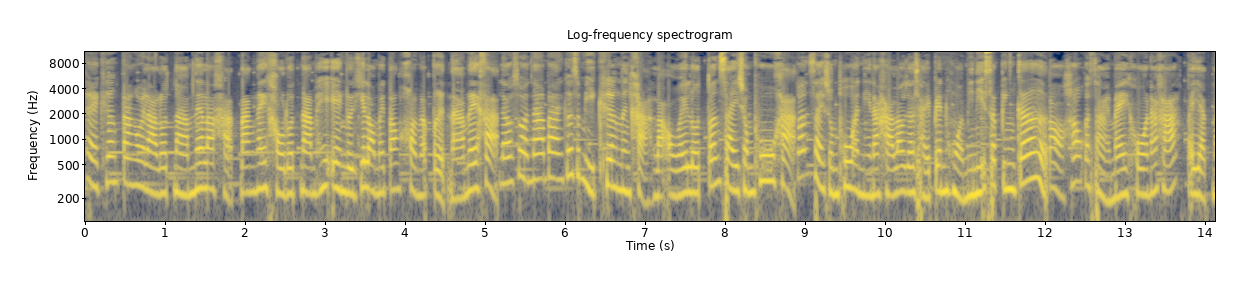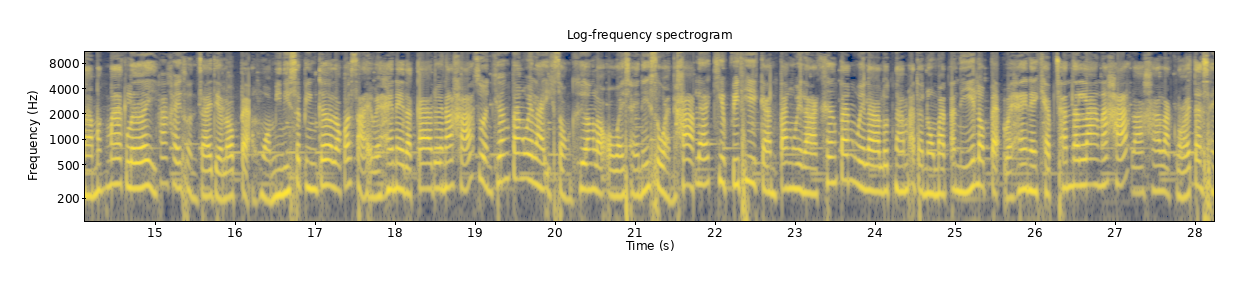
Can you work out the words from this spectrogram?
ใช้เครื่องตั้งเวลารดน้ำเนี่ยแหละค่ะ ตั้งให้เขารดน้ำให้เองโดยที่เราไม่ต้องคอยมาเปิดน้ำเลยค่ะ แล้วโซนหน้าบ้านก็จะมีเครื่องหนึ่งค่ะ เราเอาไว้รดต้นไทรชมพู่ค่ะ ต้นไทรชมพู่อันนี้นะคะ เราจะใช้เป็นหัวมินิสปริงเกอร์ต่อเข้ากับสายไมโครนะคะประหยัดน้ำมากๆเลย ถ้าใครสนใจเดี๋ยวเราแปะหัวมินิสปริงเกอร์แล้วก็สายไว้ให้ในตะกร้าด้วยนะคะ ส่วนเครื่องตั้งเวลาอีก 2 เครื่องเราเอาไว้ใช้ในสวนค่ะ และคลิปวิธีการตั้งเวลาเครื่องตั้งเวลารดน้ำอัตโนมัติอันนี้เราแปะไว้ให้ในแคปชั่นด้านล่างนะคะ ราคาหลักร้อยแต่ใช้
